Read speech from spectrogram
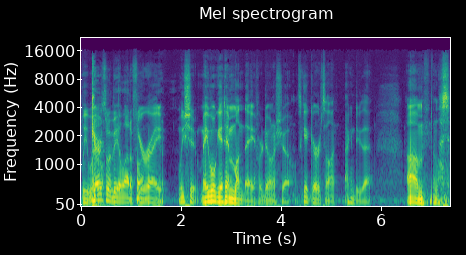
We will. Gertz would be a lot of fun. You're right. We should maybe we'll get him Monday if we're doing a show. Let's get Gertz on. I can do that. Um, unless,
